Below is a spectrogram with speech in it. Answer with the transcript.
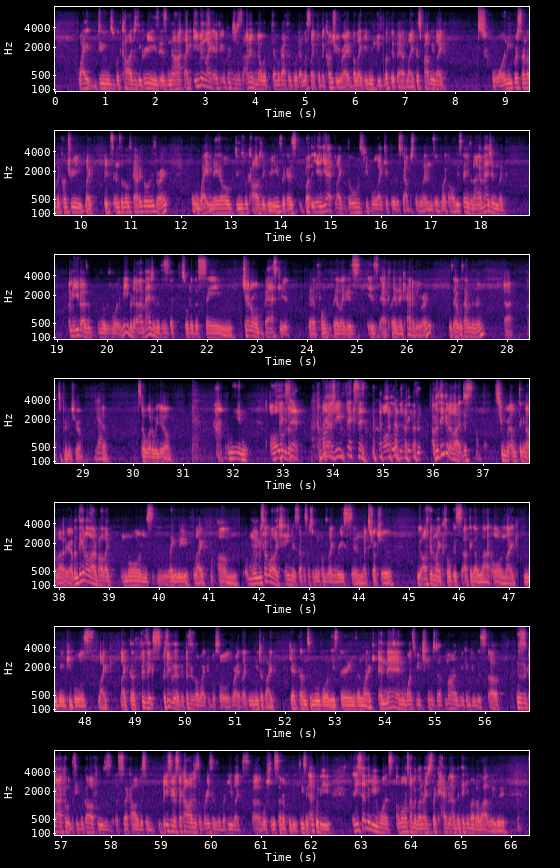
white dudes with college degrees is not like even like if, if we just I don't even know what demographic what that looks like for the country, right? But like even if you've looked at that, like there's probably like twenty percent of the country like fits into those categories, right? White male dudes with college degrees, like but and yet like those people like get to establish the lens of like all these things, and I imagine like. I mean, you guys know this more than me, but I imagine that this is like sort of the same general basket that funk, that like is is at play in the academy, right? Is that what's happening there? Yeah, that's pretty true. Yeah. yeah. So what do we do? I mean, all fix of the, it. Come on, Gene, fix it. all of the things that, I've been thinking a lot. Just humor. I'm thinking out loud here. I've been thinking a lot about like norms lately. Like um, when we talk about like change and stuff, especially when it comes to like race and like structure, we often like focus I think a lot on like moving people's like like the physics, particularly the physics of white people's souls, right? Like we need to like get them to move on these things and like and then once we've changed enough minds, we can do this stuff. This is a guy Philip Atiba Goff, who's a psychologist of basically a psychologist of racism, but he like uh, works for the Center for Policing Equity. And he said to me once a long time ago, and I just like haven't I've been thinking about it a lot lately,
